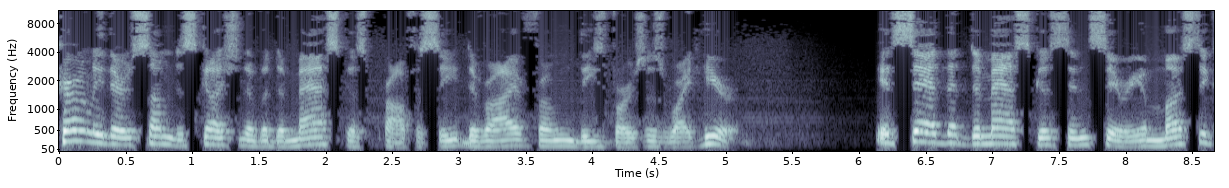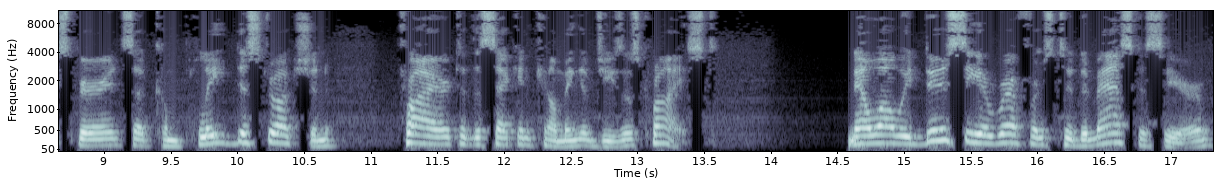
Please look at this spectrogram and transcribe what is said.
Currently, there is some discussion of a Damascus prophecy derived from these verses right here. It's said that Damascus in Syria must experience a complete destruction prior to the second coming of Jesus Christ. Now, while we do see a reference to Damascus here,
